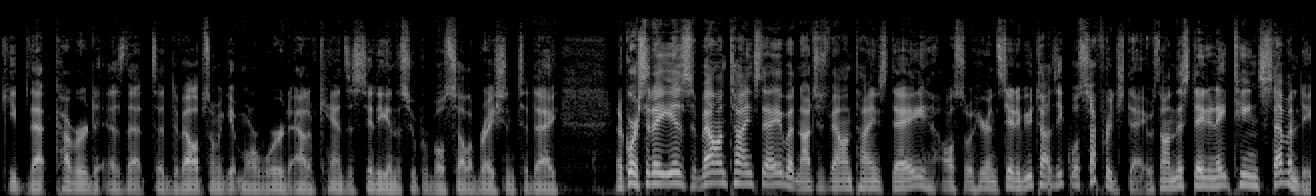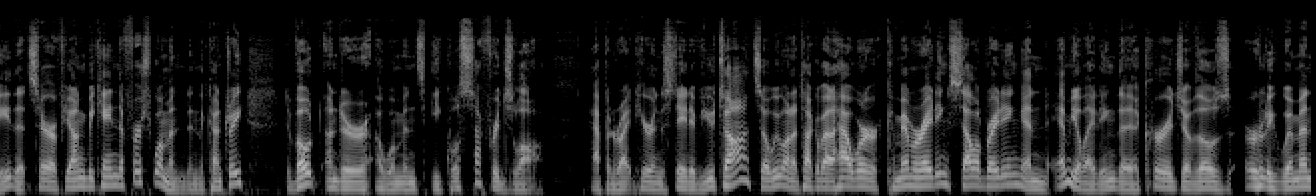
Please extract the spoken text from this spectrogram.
keep that covered as that uh, develops and we get more word out of Kansas City and the Super Bowl celebration today. And of course, today is Valentine's Day, but not just Valentine's Day. Also, here in the state of Utah is Equal Suffrage Day. It was on this date in 1870 that Seraph Young became the first woman in the country to vote under a woman's equal suffrage law happened right here in the state of Utah. So we want to talk about how we're commemorating, celebrating, and emulating the courage of those early women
